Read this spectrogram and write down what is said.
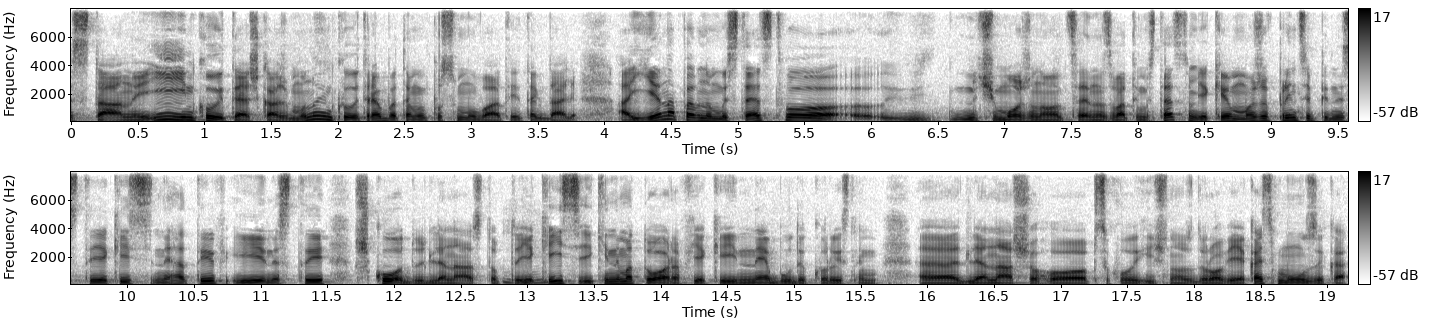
стани, і інколи теж кажемо, ну інколи треба там і посумувати, і так далі. А є, напевно, мистецтво, ну чи можна це назвати мистецтвом, яке може в принципі нести якийсь негатив і нести шкоду для нас. Тобто якийсь кінематограф, який не буде корисним е, для нашого психологічного здоров'я, якась музика.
